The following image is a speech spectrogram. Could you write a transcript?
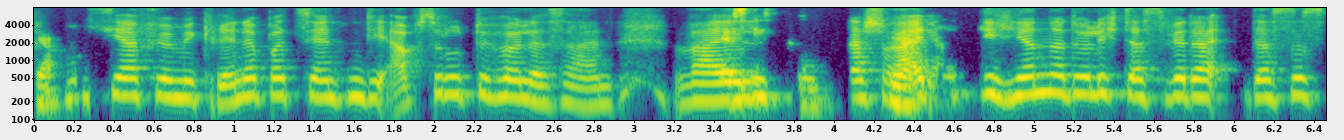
ja. muss ja für Migränepatienten die absolute Hölle sein, weil da schreit ja. das Gehirn natürlich, dass wir da, dass es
